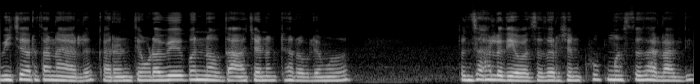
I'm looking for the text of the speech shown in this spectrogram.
विचारता नाही आलं कारण तेवढा वेळ पण नव्हता अचानक ठरवल्यामुळं. पण झालं देवाचं दर्शन खूप मस्त झालं अगदी.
